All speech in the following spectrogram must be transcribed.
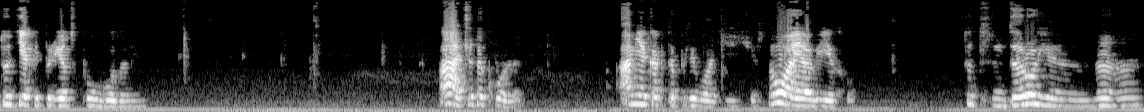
Тут ехать придется полгода. А, что такое? А мне как-то плевать, если честно. О, я въехал. Тут дороги, ага,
